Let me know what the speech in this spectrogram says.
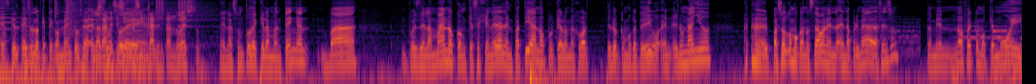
¿No? Es que eso es lo que te comento, o sea, el o sea, asunto necesitas de ir calentando esto. el asunto de que la mantengan va pues de la mano con que se genera la empatía, ¿no? Porque a lo mejor es lo como que te digo, en, en un año pasó como cuando estaban en la, en la primera de ascenso, también no fue como que muy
